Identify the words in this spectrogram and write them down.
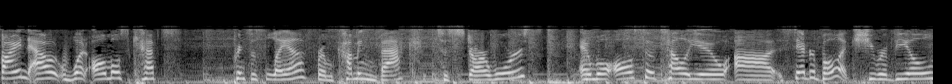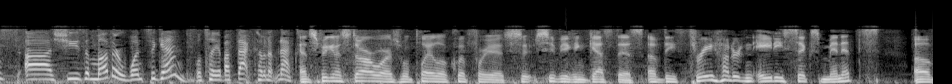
find out what almost kept Princess Leia from coming back to Star Wars. And we'll also tell you uh, Sandra Bullock. She reveals uh, she's a mother once again. We'll tell you about that coming up next. And speaking of Star Wars, we'll play a little clip for you. See, see if you can guess this. Of the 386 minutes of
